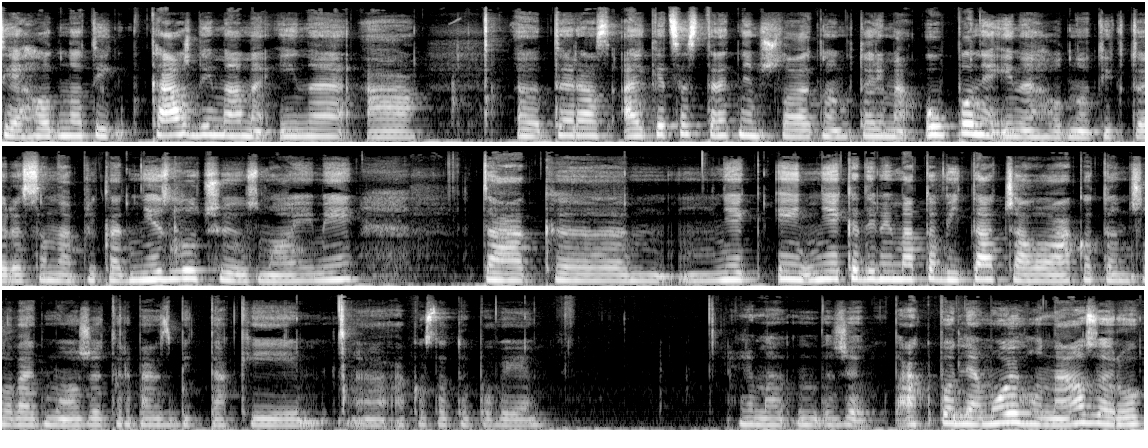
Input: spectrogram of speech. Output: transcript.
tie hodnoty, každý máme iné a e, teraz, aj keď sa stretnem s človekom, ktorý má úplne iné hodnoty, ktoré sa napríklad nezlučujú s mojimi, tak e, niek- niekedy mi ma to vytáčalo, ako ten človek môže treba byť taký, e, ako sa to povie, že, ma, že ak podľa môjho názoru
